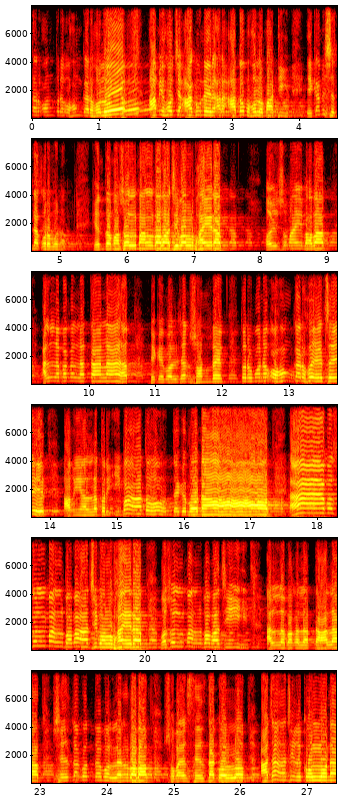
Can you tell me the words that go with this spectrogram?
তার অন্তরে অহংকার হলো। আমি হচ্ছে আগুনের আর আদম হলো মাটি একে আমি সেদ্ধা করব না। কিন্তু মুসলমান বাবা জীবন ভাইয়েরা, ওই সময় বাবা আল্লাহ ডেকে বলছেন সন্দেহ তোর মনে অহংকার হয়েছে। আমি আল্লাহ তোর ইবাদত দেখব না। হ্যাঁ মুসলমান বাবা জীবন ভাইরা মুসলমান বাবাজি আল্লাহ পাক আল্লাহ তাআলা সেজদা করতে বললেন, বাবা, সবাই সেজদা করল আজাজিল করল না,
